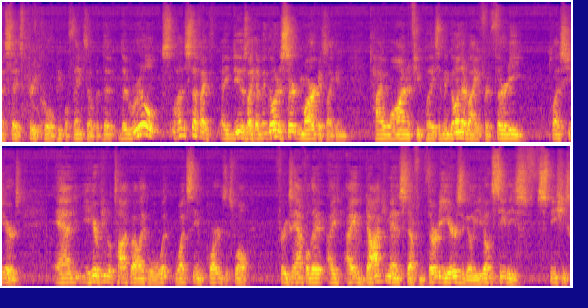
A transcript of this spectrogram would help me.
I say it's pretty cool. People think so, but the the real a lot of the stuff I, I do is like I've been going to certain markets, like in Taiwan, a few places. I've been going there like for thirty plus years, and you hear people talk about like, well, what what's the importance? this? Well, for example, there, I I have documented stuff from thirty years ago. You don't see these species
